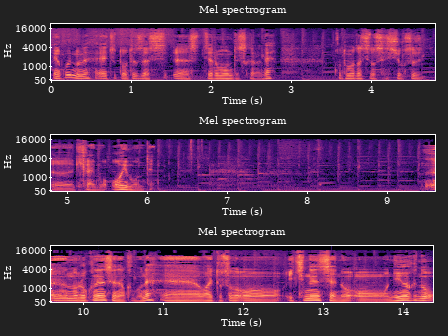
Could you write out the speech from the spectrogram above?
えこういうのね、ちょっとお手伝いし,、えーしてるもんですからね、子供たちと接触する機会も多いもんで、えーの6年生なんかもね、えー割とその1年生の入学の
